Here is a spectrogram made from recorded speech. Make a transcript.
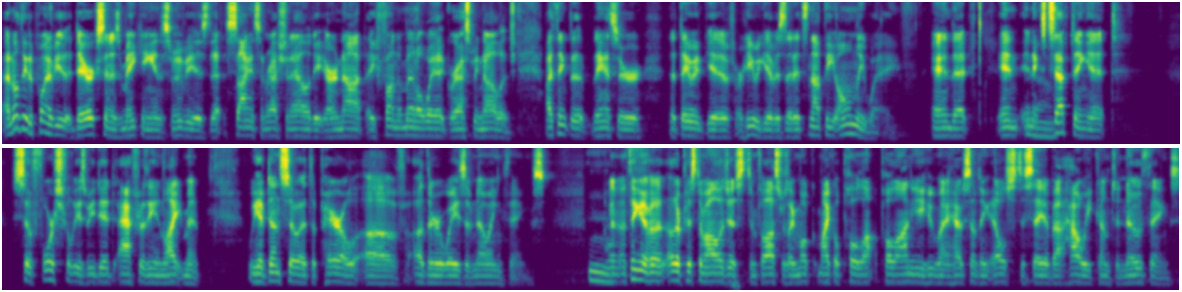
I don't think the point of view that Derrickson is making in this movie is that science and rationality are not a fundamental way at grasping knowledge. I think that the answer that they would give, or he would give, is that it's not the only way, and that in in yeah. accepting it so forcefully as we did after the Enlightenment, we have done so at the peril of other ways of knowing things. Mm. I'm thinking of uh, other epistemologists and philosophers like Michael Polanyi, who might have something else to say about how we come to know things.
